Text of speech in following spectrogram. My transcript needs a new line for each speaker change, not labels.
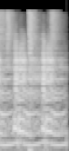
Hmm?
